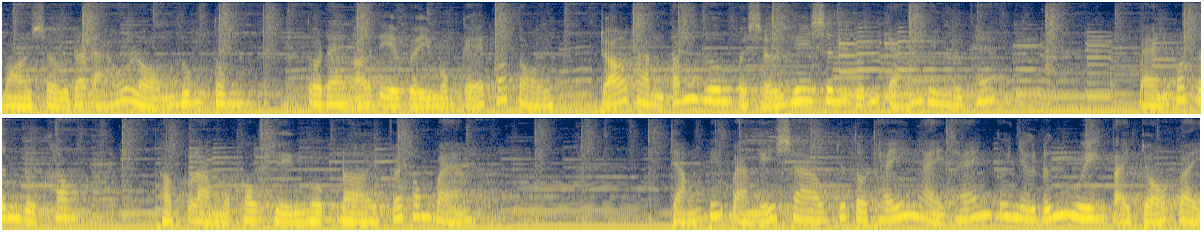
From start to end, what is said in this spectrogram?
Mọi sự đã đảo lộn lung tung, tôi đang ở địa vị một kẻ có tội, trở thành tấm gương về sự hy sinh dũng cảm vì người khác. Bạn có tin được không? Thật là một câu chuyện ngược đời, phải không bạn? Chẳng biết bạn nghĩ sao chứ tôi thấy ngày tháng cứ như đứng nguyên tại chỗ vậy.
